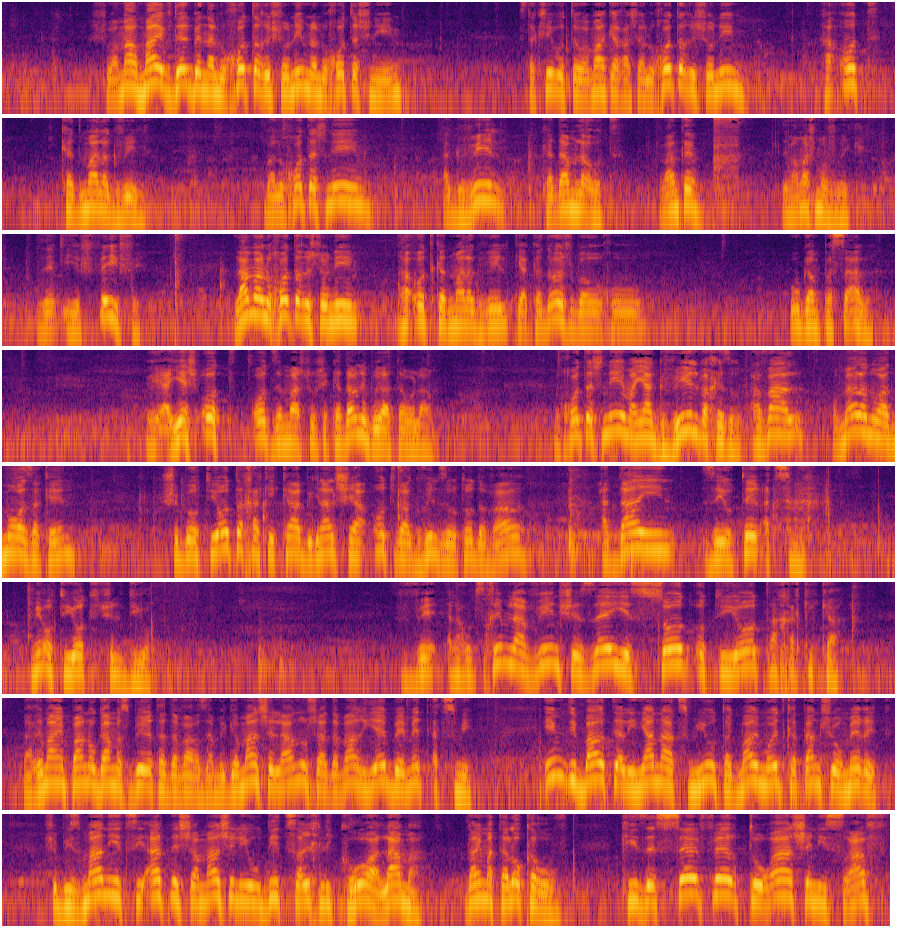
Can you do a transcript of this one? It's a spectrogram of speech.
שהוא אמר מה ההבדל בין הלוחות הראשונים ללוחות השניים? אז תקשיבו טוב, הוא אמר ככה שהלוחות הראשונים, האות קדמה לגביל. בלוחות השניים, הגביל קדם לאות. הבנתם? זה ממש מבריק. זה יפהפה. למה הלוחות הראשונים האות קדמה לגביל? כי הקדוש ברוך הוא, הוא גם פסל. יש אות, אות זה משהו שקדם לבריאת העולם. לוחות השניים היה גביל ואחרי זאת. אבל, אומר לנו האדמו"ר הזקן, שבאותיות החקיקה, בגלל שהאות והגביל זה אותו דבר, עדיין זה יותר עצמי מאותיות של דיו. ואנחנו צריכים להבין שזה יסוד אותיות החקיקה. והרימה פנו גם מסביר את הדבר הזה. המגמה שלנו שהדבר יהיה באמת עצמי. אם דיברתי על עניין העצמיות, הגמרא ממועד קטן שאומרת שבזמן יציאת נשמה של יהודי צריך לקרוע, למה? גם אם אתה לא קרוב. כי זה ספר תורה שנשרף,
